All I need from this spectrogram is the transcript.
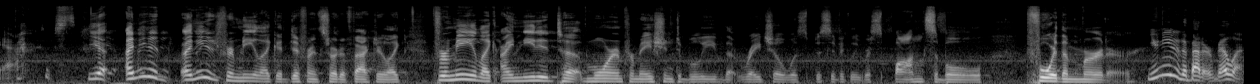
Yeah, Just- Yeah, I needed I needed for me like a different sort of factor. Like for me, like I needed to more information to believe that Rachel was specifically responsible for the murder. you needed a better villain.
